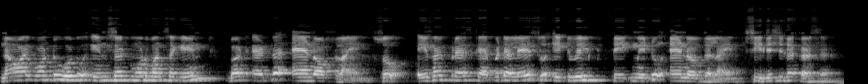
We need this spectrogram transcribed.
Now I want to go to insert mode once again but at the end of line. So if I press capital A so it will take me to end of the line. See this is the cursor.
